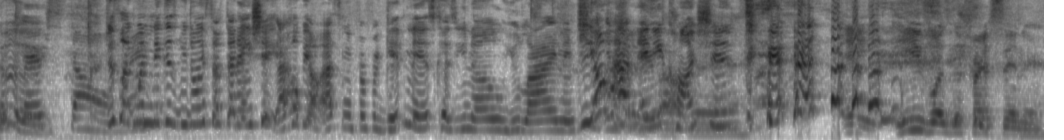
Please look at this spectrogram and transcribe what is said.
you the good. first stone. Just like when niggas be doing stuff that ain't shit. I hope y'all asking for forgiveness because you know you lying and cheating. Do cheating. y'all have any Stop, conscience? Hey, Eve was the first sinner.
